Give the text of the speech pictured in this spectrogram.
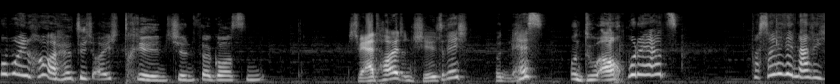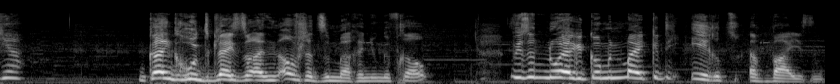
Oh mein Haar hätte ich euch Tränchen vergossen. Schwertholz und Schildrich und Ness und du auch, Bruderherz? Was soll ihr denn alle hier? Kein Grund, gleich so einen Aufstand zu machen, junge Frau. Wir sind nur hergekommen, Maike die Ehre zu erweisen.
